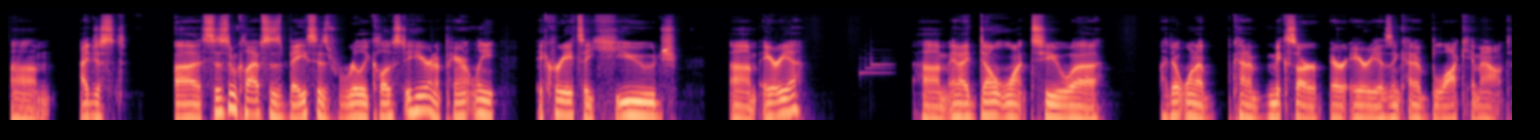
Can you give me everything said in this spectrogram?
Um, I just uh, System Collapse's base is really close to here, and apparently it creates a huge um, area. Um, and I don't want to. Uh, I don't want to kind of mix our, our areas and kind of block him out.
